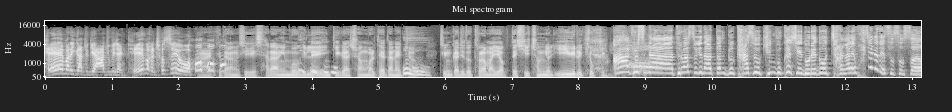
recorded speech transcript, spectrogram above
대박이 가족이 아주 그냥 대박을 쳤어요. 아, 그 당시 사랑이 뭐길래 인기가 정말 대단했죠. 오. 지금까지도 드라마 역대 시청률 2위를 기록 중이야. 아, 그렇습니다. 드라마 속에 나왔던 그 가수 김국하 씨의 노래도 장안의 화제가 됐었었어요.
